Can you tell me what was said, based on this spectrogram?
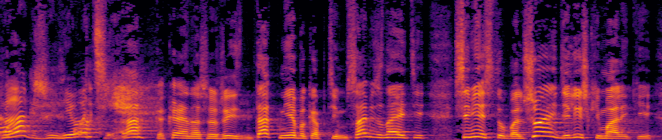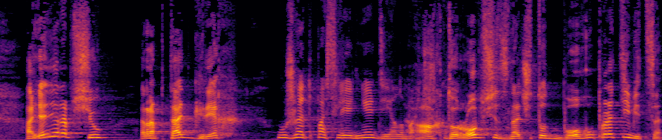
Как живете? А, какая наша жизнь. Так небо коптим. Сами знаете, семейство большое, делишки маленькие. А я не ропщу. Роптать грех. Уже это последнее дело, батюшка. А кто ропщет, значит, тот Богу противится.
